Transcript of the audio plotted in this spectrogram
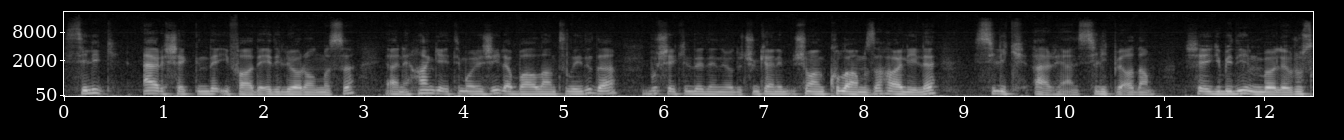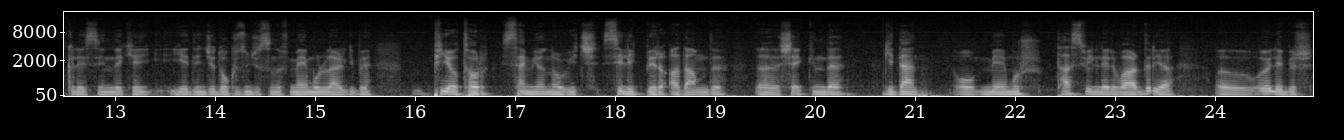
silik er şeklinde ifade ediliyor olması. Yani hangi etimolojiyle bağlantılıydı da bu şekilde deniyordu. Çünkü hani şu an kulağımıza haliyle silik er yani silik bir adam. Şey gibi değil mi böyle Rus klasiğindeki 7. 9. sınıf memurlar gibi Piotr Semyonovich silik bir adamdı e, şeklinde giden o memur tasvirleri vardır ya e, öyle bir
